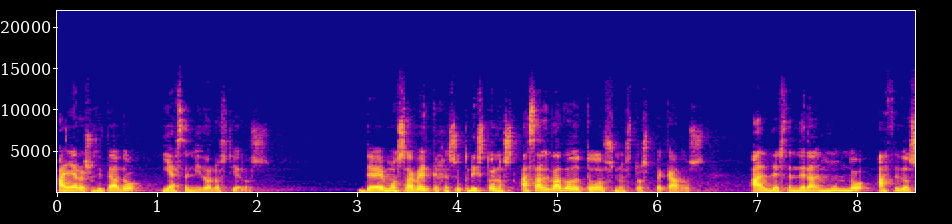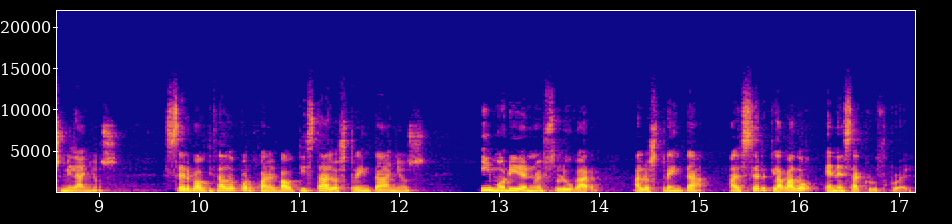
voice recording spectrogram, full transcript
haya resucitado y ascendido a los cielos. Debemos saber que Jesucristo nos ha salvado de todos nuestros pecados, al descender al mundo hace dos mil años, ser bautizado por Juan el Bautista a los 30 años y morir en nuestro lugar a los 30 al ser clavado en esa cruz cruel.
